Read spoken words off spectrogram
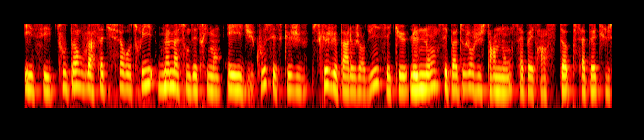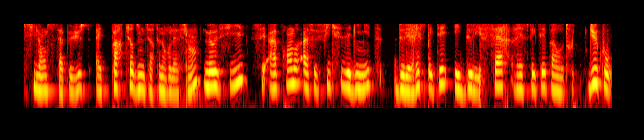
et c'est tout le temps vouloir satisfaire autrui même à son détriment. Et du coup, c'est ce que je ce que je vais parler aujourd'hui, c'est que le non, c'est pas toujours juste un non, ça peut être un stop, ça peut être le silence, ça peut juste être partir d'une certaine relation, mais aussi c'est apprendre à se fixer des limites de les respecter et de les faire respecter par autrui. Du coup,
